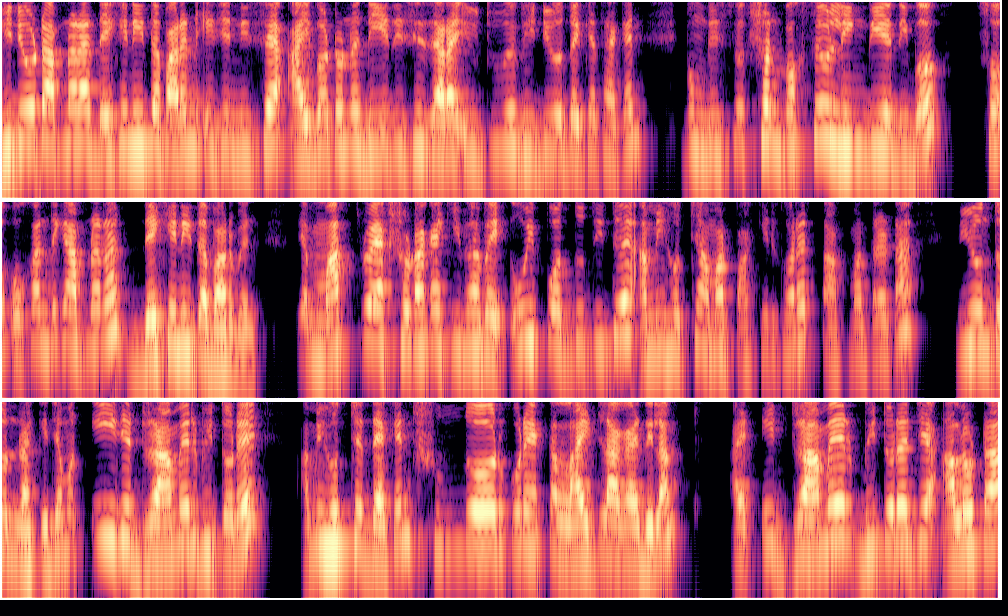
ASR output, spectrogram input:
ভিডিওটা আপনারা দেখে নিতে পারেন। এই যে নিচে আই বাটনে দিয়ে দিছি যারা ইউটিউবে ভিডিও দেখে থাকেন, এবং ডিসক্রিপশন বক্সেও লিঙ্ক দিয়ে দিব। সো ওখান থেকে আপনারা দেখে নিতে পারবেন যে মাত্র একশো টাকায় কীভাবে ওই পদ্ধতিতে আমি হচ্ছে আমার পাখির ঘরের তাপমাত্রাটা নিয়ন্ত্রণ রাখি। যেমন এই যে ড্রামের ভিতরে আমি হচ্ছে দেখেন সুন্দর করে একটা লাইট লাগাই দিলাম। আর এই ড্রামের ভিতরে যে আলোটা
